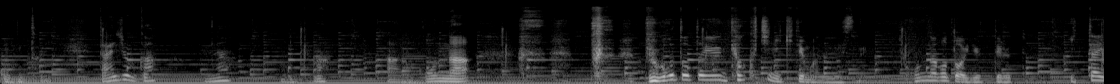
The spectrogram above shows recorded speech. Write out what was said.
本当に。大丈夫か？な？な。あのこんなプゴトという極地に来てまでですねこんなことを言ってるって一体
